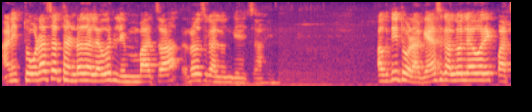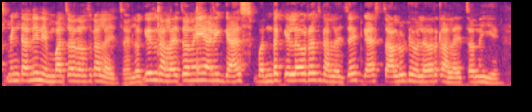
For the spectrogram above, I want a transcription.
आणि थोडासा थंड झाल्यावर लिंबाचा रस घालून घ्यायचा आहे. अगदी थोडा गॅस घालवल्यावर एक पाच मिनिटांनी लिंबाचा रस घालायचा आहे. लगेच घालायचा नाही आणि गॅस बंद केल्यावरच घालायचं आहे. गॅस चालू ठेवल्यावर घालायचा नाही आहे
